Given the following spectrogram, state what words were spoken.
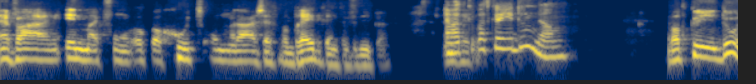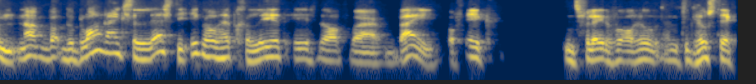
ervaring in, maar ik vond het ook wel goed om me daar eens even wat breder in te verdiepen. En wat, wat kun je doen dan? Wat kun je doen? Nou, de belangrijkste les die ik wel heb geleerd is dat waar wij, of ik, in het verleden vooral heel, natuurlijk heel sterk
